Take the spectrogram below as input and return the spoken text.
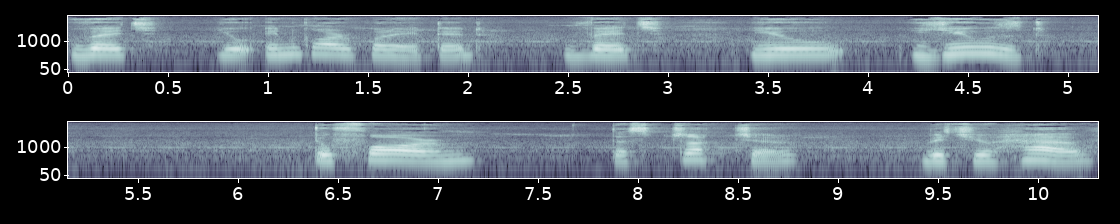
which you incorporated, which you used to form the structure which you have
